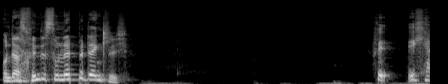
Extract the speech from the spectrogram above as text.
Und das Ja. findest du nicht bedenklich. Ich,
